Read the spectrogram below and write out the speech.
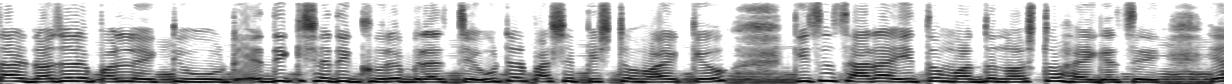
তার নজরে পড়ল একটি উট। এদিক সেদিক ঘুরে বেড়াচ্ছে। উটের পাশে পিষ্ট হয় কেউ। কিছু ছাড়া ইতোমধ্যে নষ্ট হয়ে গেছে। এ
